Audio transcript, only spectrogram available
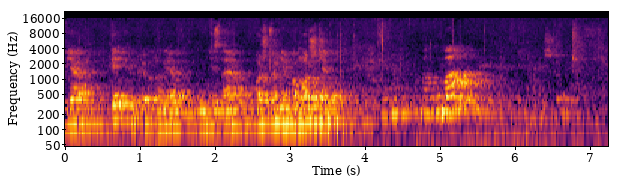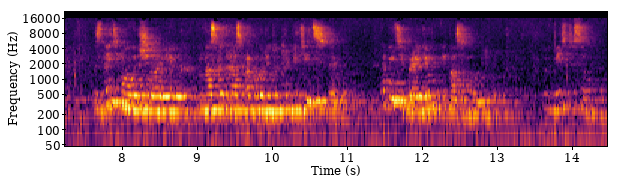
Я петь люблю, но я не знаю, может вы мне поможете? Могу вам? Знаете, молодой человек, у нас как раз проходит тут репетиция. Давайте пройдем и посмотрим. Вместе со мной.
